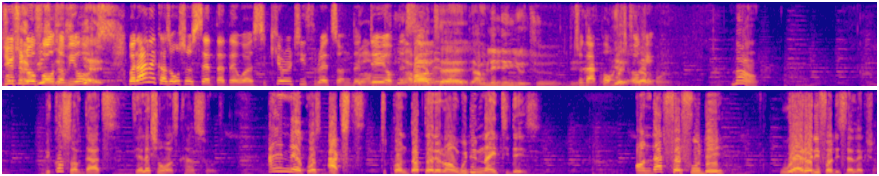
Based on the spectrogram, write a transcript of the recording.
due to no business. fault of yours. Yes. But INEC has also said that there were security threats on the no, day of the about, uh, I'm leading you to the, to that point. Yes, to okay. that point. Now, because of that, the election was cancelled. INEC was asked to conduct a rerun within 90 days. On that fateful day, we are ready for this election.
